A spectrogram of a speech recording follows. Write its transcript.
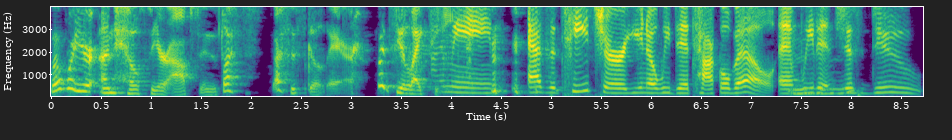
what were your unhealthier options? Let's let's just go there. What do you like to I eat? mean, as a teacher, you know, we did Taco Bell, and mm-hmm. we didn't mm-hmm. just do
